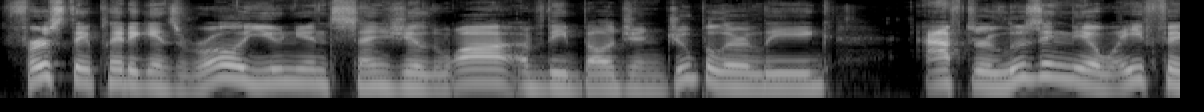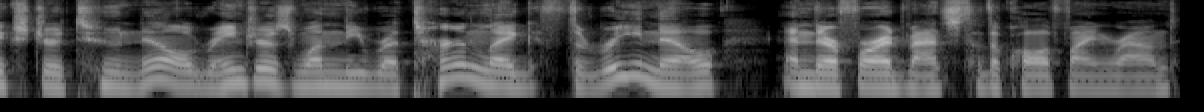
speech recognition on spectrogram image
First, they played against Royal Union Saint Gilloise of the Belgian Jupiler League, after losing the away fixture 2 0, Rangers won the return leg 3 0 and therefore advanced to the qualifying round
